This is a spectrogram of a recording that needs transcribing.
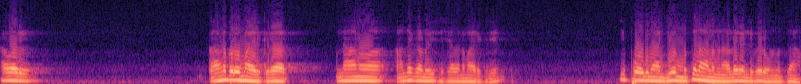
அவர் காரணபுரமாக இருக்கிறார். நானும் அந்த கணவீச சேதனமாக இருக்கிறேன். இப்போது நான் ஜீவன் முத்தனானதுனால ரெண்டு பேரும் ஒன்று தான்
